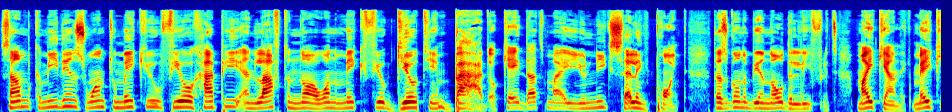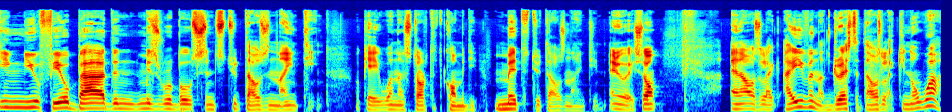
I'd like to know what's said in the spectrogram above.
some comedians want to make you feel happy and laughter no i want to make you feel guilty and bad okay that's my unique selling point that's going to be on all the leaflets Mike Yanek making you feel bad and miserable since 2019 okay when i started comedy mid 2019 anyway so and I was like, I even addressed it. I was like, you know what?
